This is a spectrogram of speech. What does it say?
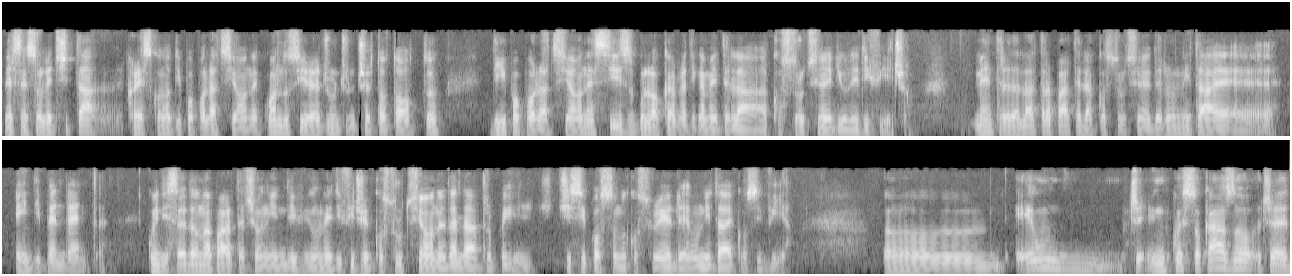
Nel senso le città crescono di popolazione. Quando si raggiunge un certo tot di popolazione si sblocca praticamente la costruzione di un edificio. Mentre dall'altra parte la costruzione dell'unità è, è indipendente. Quindi se da una parte c'è un, indi- un edificio in costruzione dall'altra poi ci si possono costruire le unità e così via Uh, un- cioè, in questo caso cioè,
